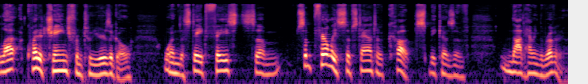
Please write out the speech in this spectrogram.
A lot, quite a change from two years ago when the state faced some, some fairly substantive cuts because of not having the revenue.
